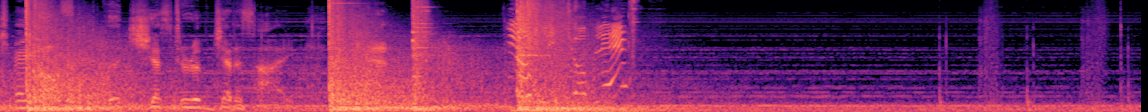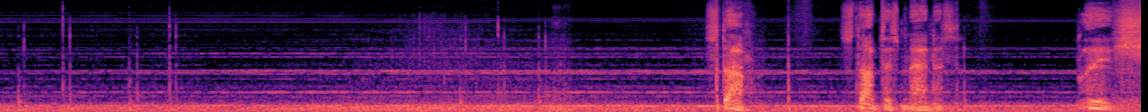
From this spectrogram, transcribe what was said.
chaos! The jester of genocide. And Stop. Stop this madness. Please.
